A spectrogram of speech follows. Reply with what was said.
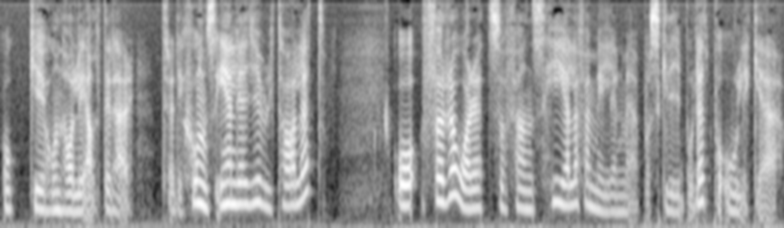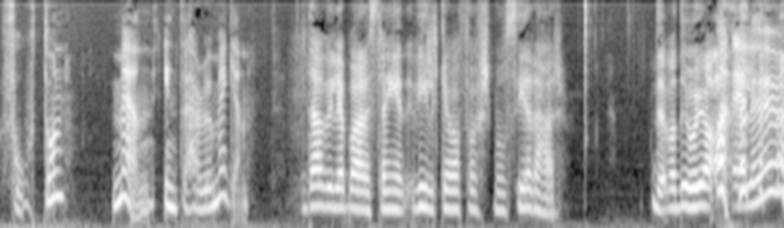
Och eh, hon håller ju alltid det här traditionsenliga jultalet. Och förra året så fanns hela familjen med på skrivbordet på olika foton. Men inte Harry och Meghan. Där vill jag bara slänga in, vilka var först med att se det här? Det var du och jag. Eller hur?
